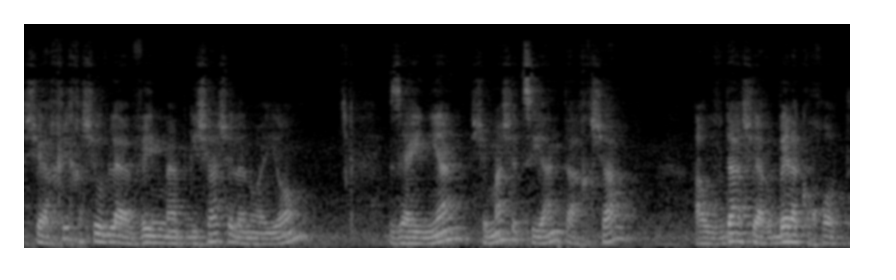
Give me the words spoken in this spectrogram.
שהכי חשוב להבין מהפגישה שלנו היום, זה העניין שמה שציינת עכשיו, העובדה שהרבה לקוחות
